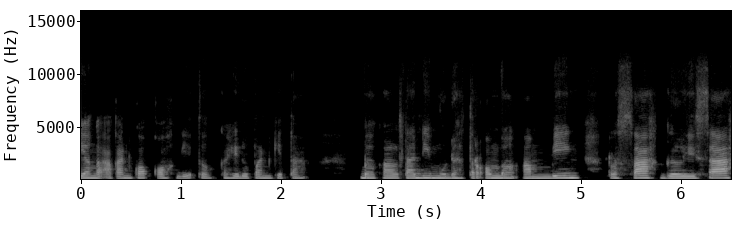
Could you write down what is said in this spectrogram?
ya nggak akan kokoh gitu kehidupan kita. Bakal tadi mudah terombang-ambing, resah, gelisah,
